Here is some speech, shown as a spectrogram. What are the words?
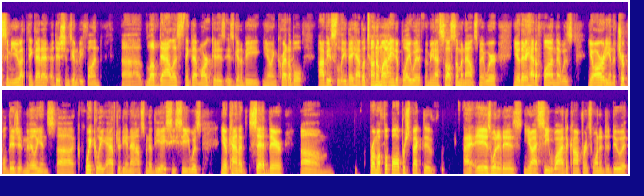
SMU. I think that addition is going to be fun. Uh, love Dallas. Think that market is is going to be you know incredible. Obviously, they have a ton of money to play with. I mean, I saw some announcement where you know they had a fund that was you know already in the triple digit millions uh, quickly after the announcement of the ACC was you know kind of said there. Um, from a football perspective, I, it is what it is. You know, I see why the conference wanted to do it.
